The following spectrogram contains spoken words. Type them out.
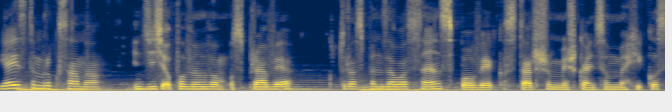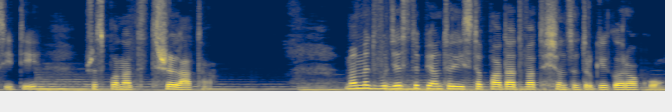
Ja jestem Roxana i dziś opowiem Wam o sprawie, która spędzała sens powiek starszym mieszkańcom Mexico City przez ponad 3 lata. Mamy 25 listopada 2002 roku.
